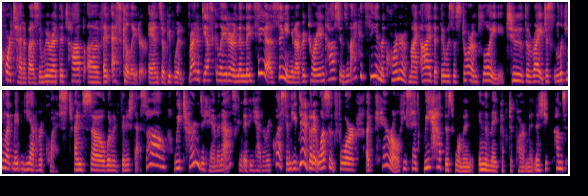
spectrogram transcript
quartet of us, and we were at the top of an escalator. And so people would ride up the escalator, and then they'd see us singing in our Victorian costumes. And I could see in the corner of my eye that there was a store employee to the right, just looking like maybe he had a request. And so when we finished that song, we turned to him and asked him if he had a request, and he did. But it wasn't for a carol. He said, "We have this woman." in the makeup department and she comes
